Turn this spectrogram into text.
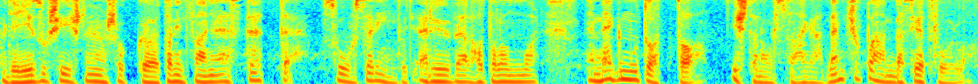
Ugye Jézus is nagyon sok tanítványa ezt tette, szó szerint, hogy erővel, hatalommal, de megmutatta Isten országát, nem csupán beszélt róla,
